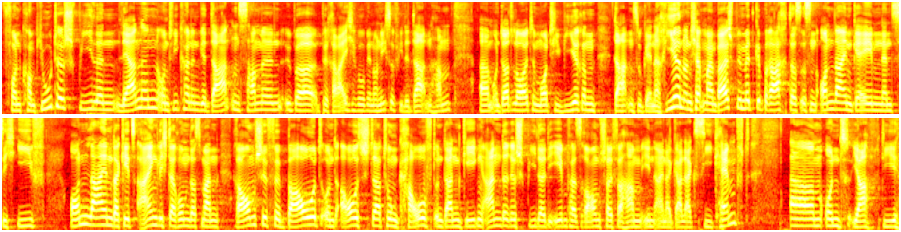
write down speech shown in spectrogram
von Computerspielen lernen und wie können wir Daten sammeln über Bereiche, wo wir noch nicht so viele Daten haben ähm, und dort Leute motivieren, Daten zu generieren. Und ich habe mal ein Beispiel mitgebracht, das ist ein Online-Game, nennt sich Eve online. Da geht es eigentlich darum, dass man Raumschiffe baut und Ausstattung kauft und dann gegen andere Spieler, die ebenfalls Raumschiffe haben, in einer Galaxie kämpft ähm, und ja, die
